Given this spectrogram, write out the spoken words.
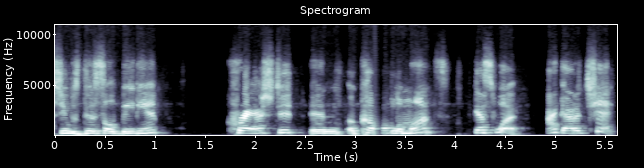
she was disobedient, crashed it in a couple of months. Guess what? I got a check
